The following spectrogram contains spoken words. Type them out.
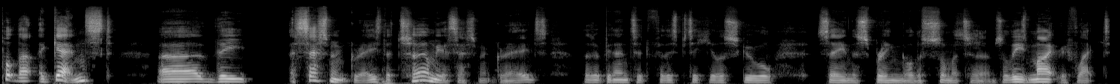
put that against uh, the assessment grades, the termly assessment grades that have been entered for this particular school, say in the spring or the summer term. So these might reflect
